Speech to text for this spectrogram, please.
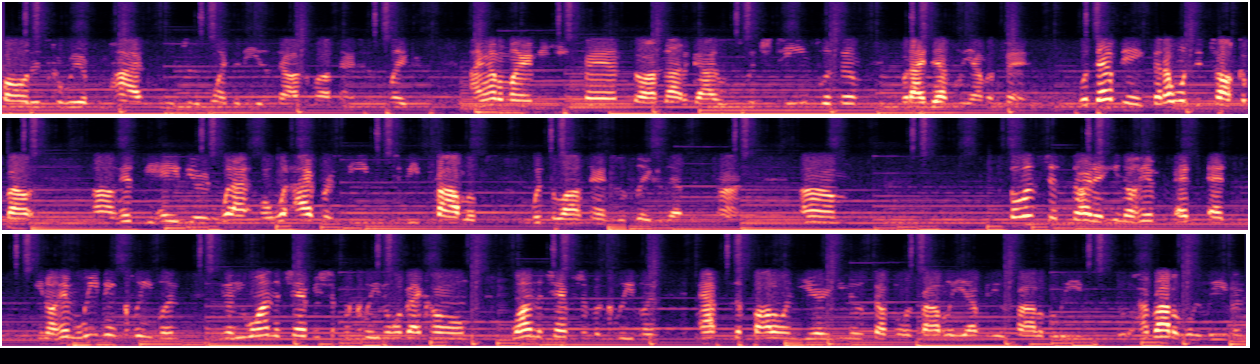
followed his career from high school to the point that he is now the Los Angeles Lakers. I am a Miami Heat fan, so I'm not a guy who switched teams with him, but I definitely am a fan. With that being said, I wanted to talk about um, his behavior and what I, or what I perceive to be problems with the Los Angeles Lakers at this time. Um, so let's just start at you know him at, at you know him leaving Cleveland. You know he won the championship for Cleveland, went back home, won the championship for Cleveland. After the following year, you knew something was probably up, and he was probably probably leaving.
